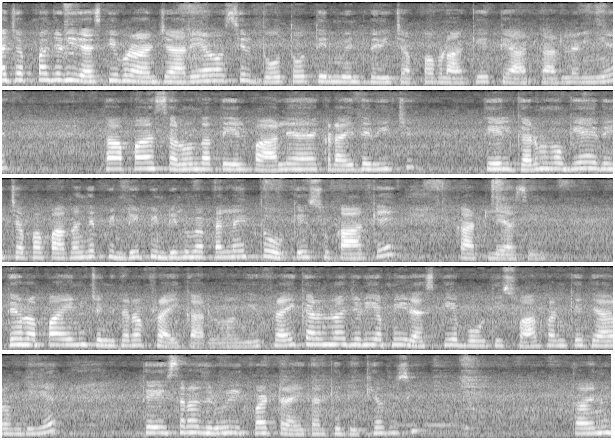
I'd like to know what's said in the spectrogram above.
ਅੱਜ ਆਪਾਂ ਜਿਹੜੀ ਰੈਸਪੀ ਬਣਾਉਣ ਜਾ ਰਹੇ ਹਾਂ, ਉਹ ਸਿਰਫ 2 ਤੋਂ 3 ਮਿੰਟ ਦੇ ਵਿੱਚ ਆਪਾਂ ਬਣਾ ਕੇ ਤਿਆਰ ਕਰ ਲੈਣੀ ਹੈ। ਤਾਂ ਆਪਾਂ ਸਰੋਂ ਦਾ ਤੇਲ ਪਾ ਲਿਆ ਹੈ ਕੜਾਈ ਦੇ ਵਿੱਚ। ਤੇਲ ਗਰਮ ਹੋ ਗਿਆ, ਇਹਦੇ ਵਿੱਚ ਆਪਾਂ ਪਾ ਦਾਂਗੇ ਭਿੰਡੀ। ਭਿੰਡੀ ਨੂੰ ਮੈਂ ਪਹਿਲਾਂ ਹੀ ਧੋ ਕੇ, ਸੁਕਾ ਕੇ ਕੱਟ ਲਿਆ ਸੀ। ਤੇ ਹੁਣ ਆਪਾਂ ਇਹਨੂੰ ਚੰਗੀ ਤਰ੍ਹਾਂ ਫਰਾਈ ਕਰ ਲਵਾਂਗੇ। ਫਰਾਈ ਕਰਨ ਨਾਲ ਜਿਹੜੀ ਆਪਣੀ ਰੈਸਪੀ ਹੈ, ਬਹੁਤ ਹੀ ਸਵਾਦ ਬਣ ਕੇ ਤਿਆਰ ਹੁੰਦੀ ਹੈ। ਤੇ ਇਸ ਤਰ੍ਹਾਂ ਜ਼ਰੂਰ ਇੱਕ ਵਾਰ ਟਰਾਈ ਕਰਕੇ ਦੇਖਿਓ ਤੁਸੀਂ। ਤਾਂ ਇਹਨੂੰ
